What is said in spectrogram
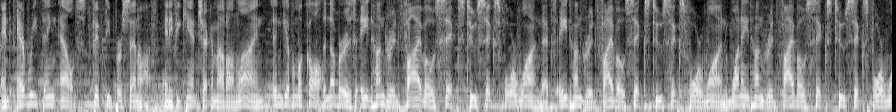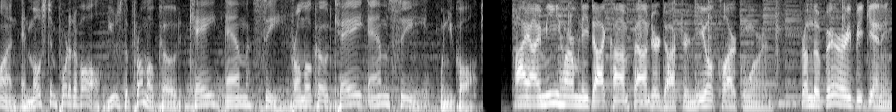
and everything else 50% off. And if you can't check them out online, then give them a call. The number is 800-506 2641. That's 800-506 2641. 1-800-506-2641. And most important of all, use the promo code KMC. Promo code KMC when you call. Hi, I'm eHarmony.com founder Dr. Neil Clark Warren. From the very beginning,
